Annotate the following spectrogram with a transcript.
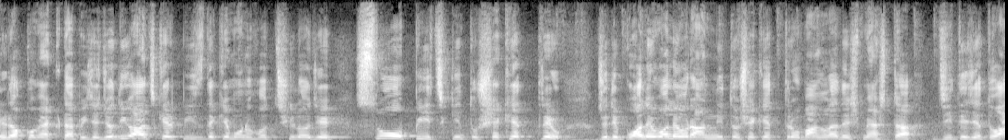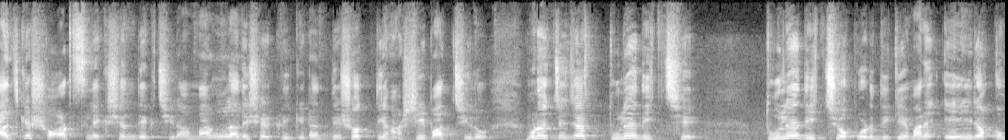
এরকম একটা পিচে যদিও আজকের পিচ দেখে মনে হচ্ছিল যে স্লো পিচ কিন্তু সেক্ষেত্রেও যদি বলে বলেও রান নিত, সেক্ষেত্রেও বাংলাদেশ ম্যাচটা জিতে যেত। আজকে শর্ট সিলেকশন দেখছিলাম, বাংলাদেশের ক্রিকেটারদের সত্যি হাসি পাচ্ছিল। মনে হচ্ছে জাস্ট তুলে দিচ্ছে তুলে দিচ্ছে ওপর দিকে। মানে এই রকম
